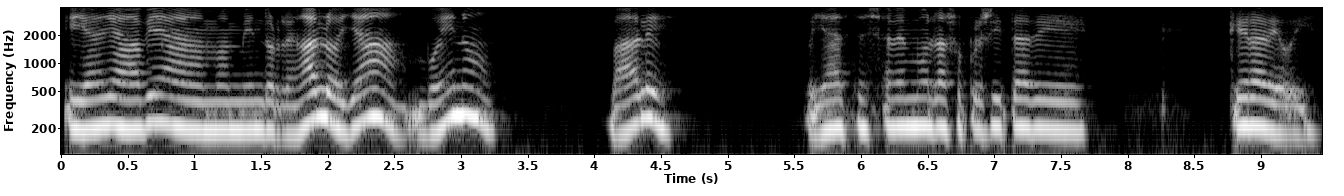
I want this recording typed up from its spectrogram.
Y ya, ya habían viendo regalos ya. Bueno. Vale. Pues ya sabemos la sorpresita de que era de hoy.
